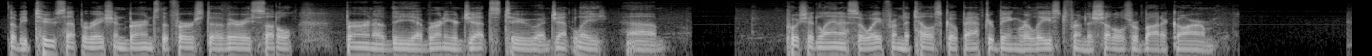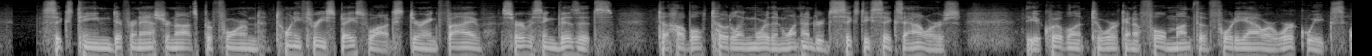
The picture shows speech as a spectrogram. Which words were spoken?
There'll be two separation burns. The first, a very subtle burn of the uh, vernier jets to uh, gently um, push Atlantis away from the telescope after being released from the shuttle's robotic arm. 16 different astronauts performed 23 spacewalks during five servicing visits to Hubble, totaling more than 166 hours, the equivalent to working a full month of 40 hour work weeks.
